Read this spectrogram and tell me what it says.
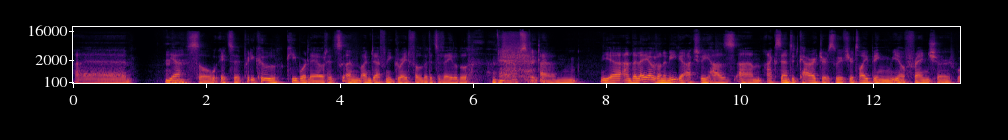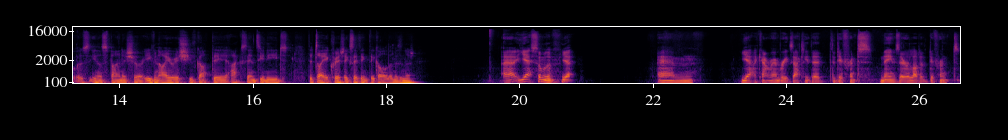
Um, yeah so it's a pretty cool keyboard layout. It's I'm, I'm definitely grateful that it's available. Yeah, absolutely. um, yeah, and the layout on Amiga actually has um, accented characters. So if you're typing, you know, French or you know Spanish or even Irish, you've got the accents you need. The diacritics, I think they call them, isn't it? Uh, yeah, some of them. Yeah. Um, yeah, I can't remember exactly the, the different names. There are a lot of different,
